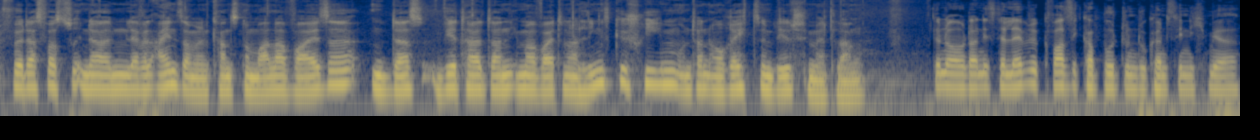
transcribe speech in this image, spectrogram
für das, was du in deinem Level einsammeln kannst normalerweise, das wird halt dann immer weiter nach links geschrieben und dann auch rechts im Bildschirm entlang. Genau, dann ist der Level quasi kaputt und du kannst ihn nicht mehr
